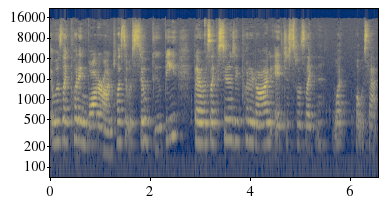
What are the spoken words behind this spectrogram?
it was like putting water on. Plus it was so goopy that I was like, as soon as you put it on, it just was like, what, what was that?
